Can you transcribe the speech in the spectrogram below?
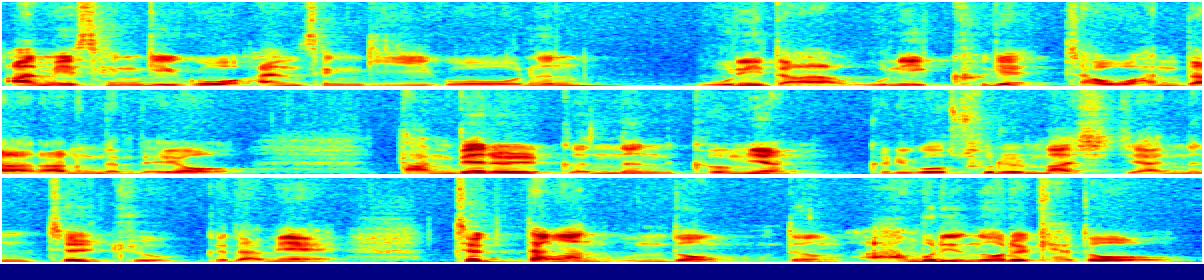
암이 생기고 안 생기고는 운이다. 운이 크게 좌우한다라는 건데요. 담배를 끊는 금연, 그리고 술을 마시지 않는 절주, 그 다음에 적당한 운동 등 아무리 노력해도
